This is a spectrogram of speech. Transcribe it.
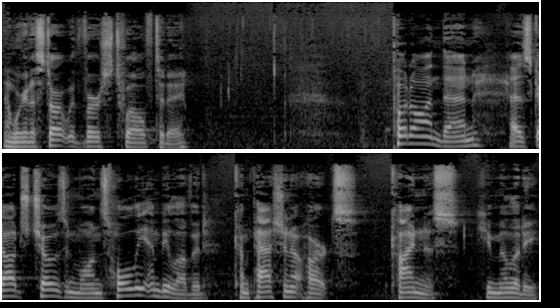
And we're going to start with verse 12 today. Put on then, as God's chosen ones, holy and beloved, compassionate hearts, kindness, humility,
